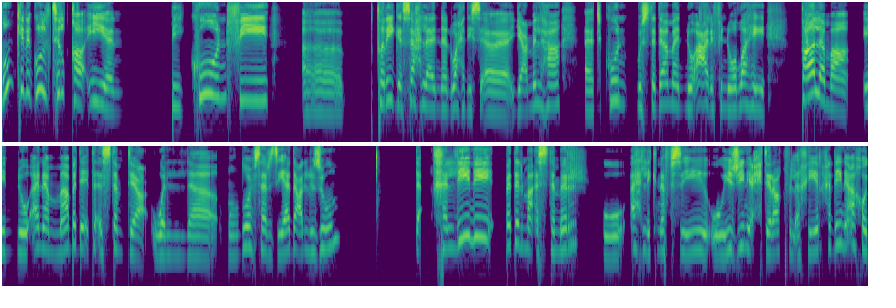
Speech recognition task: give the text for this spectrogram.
ممكن أقول تلقائيا بيكون في آه طريقة سهلة إن الواحد آه يعملها آه تكون مستدامة إنه أعرف إنه والله طالما إنه أنا ما بدأت أستمتع والموضوع صار زيادة عن اللزوم لا خليني بدل ما أستمر وأهلك نفسي ويجيني احتراق في الأخير خليني أخذ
